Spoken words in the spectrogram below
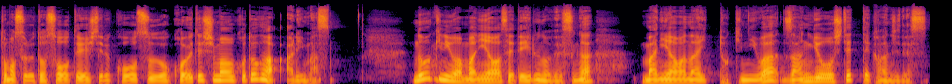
ともすると想定している工数を超えてしまうことがあります。納期には間に合わせているのですが、間に合わない時には残業してって感じです。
